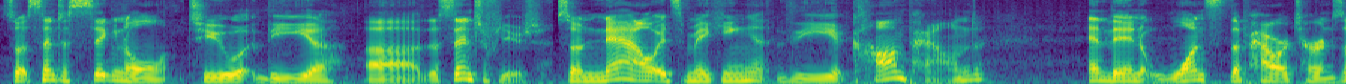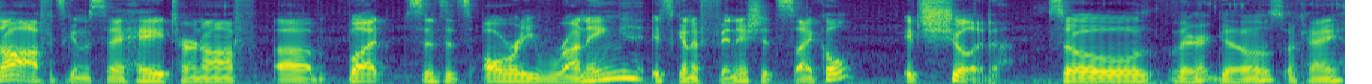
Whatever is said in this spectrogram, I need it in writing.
so it sent a signal to the uh, the centrifuge. So now it's making the compound, and then once the power turns off, it's gonna say, "Hey, turn off." Um, but since it's already running, it's gonna finish its cycle. It should. So there it goes. Okay.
